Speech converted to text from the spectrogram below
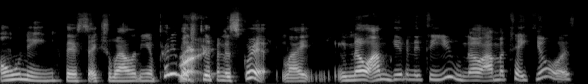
owning their sexuality and pretty much Right. flipping the script. Like, you know, I'm giving it to you. No, I'm gonna take yours.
